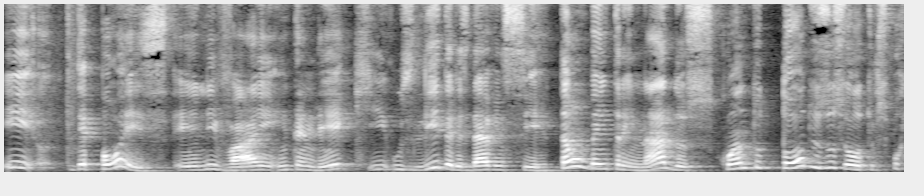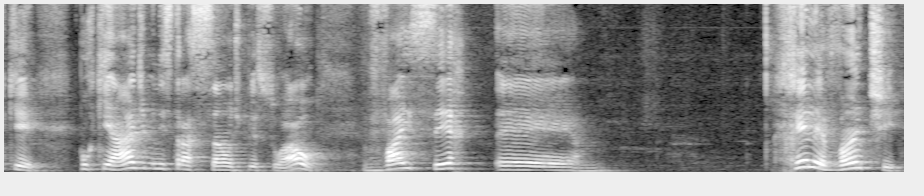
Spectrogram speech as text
E depois ele vai entender que os líderes devem ser tão bem treinados quanto todos os outros. Por quê? Porque a administração de pessoal vai ser é, relevante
